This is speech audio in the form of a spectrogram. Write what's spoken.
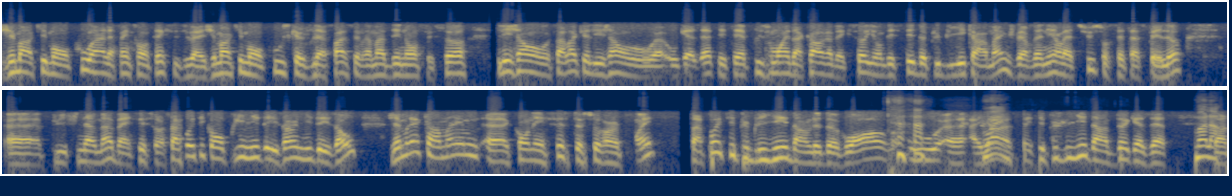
j'ai manqué mon coup. Hein, à la fin de son texte, il dit ben, j'ai manqué mon coup. Ce que je voulais faire, c'est vraiment dénoncer ça. Les gens, ça a l'air que les gens aux, aux gazettes étaient plus ou moins d'accord avec ça. Ils ont décidé de publier quand même. Je vais revenir là-dessus sur cet aspect-là. Euh, puis finalement, ben c'est ça. Ça n'a pas été compris ni des uns ni des autres. J'aimerais quand même euh, qu'on insiste sur un point. Ça n'a pas été publié dans Le Devoir ou euh, ailleurs. Ouais. Ça a été publié dans deux gazettes. Voilà. Dans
